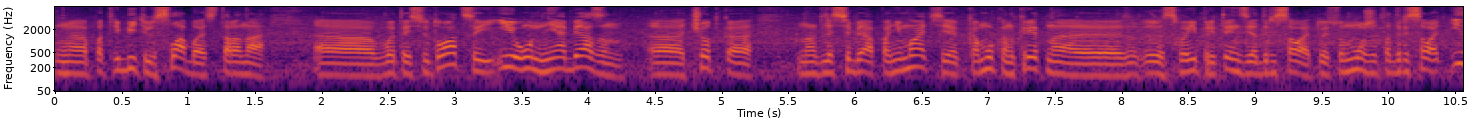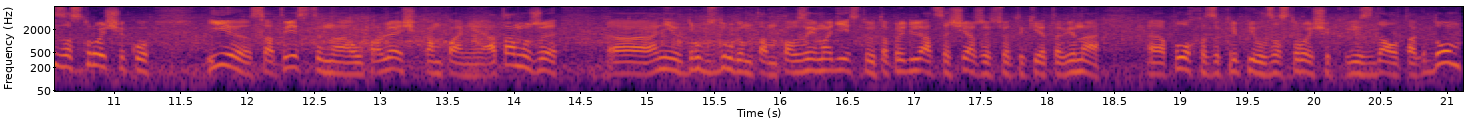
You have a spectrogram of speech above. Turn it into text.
э, потребитель слабая сторона э, в этой ситуации, и он не обязан э, четко для себя понимать, кому конкретно свои претензии адресовать. То есть он может адресовать и застройщику, и, соответственно, управляющей компании. А там уже они друг с другом там повзаимодействуют, определяться, чья же все-таки эта вина. Плохо закрепил застройщик и сдал так дом,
